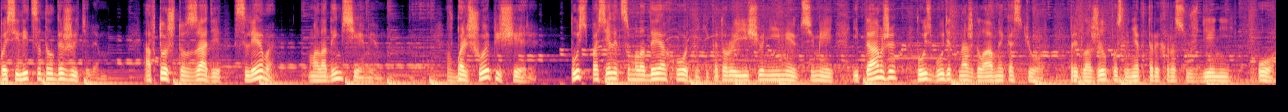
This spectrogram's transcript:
поселиться долгожителям, а в той, что сзади слева, молодым семьям. В большой пещере пусть поселятся молодые охотники, которые еще не имеют семей, и там же пусть будет наш главный костер, предложил после некоторых рассуждений Ор.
